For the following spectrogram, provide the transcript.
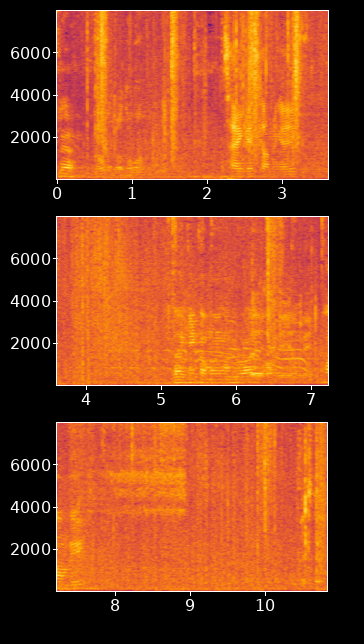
Clear. Another one. Tank incoming A. Tank incoming on the right. on me, on me. Humvee. Missed it.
